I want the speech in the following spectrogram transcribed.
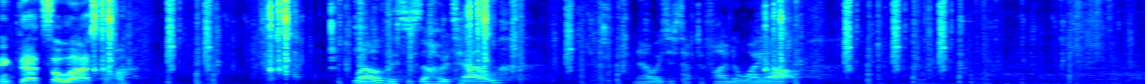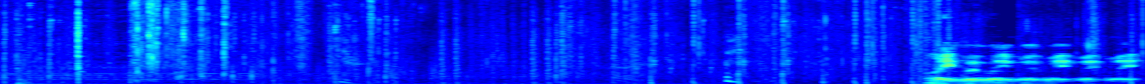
Think that's the last of them. Well, this is the hotel. Now we just have to find a way up. Wait, wait, wait, wait, wait, wait, wait.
